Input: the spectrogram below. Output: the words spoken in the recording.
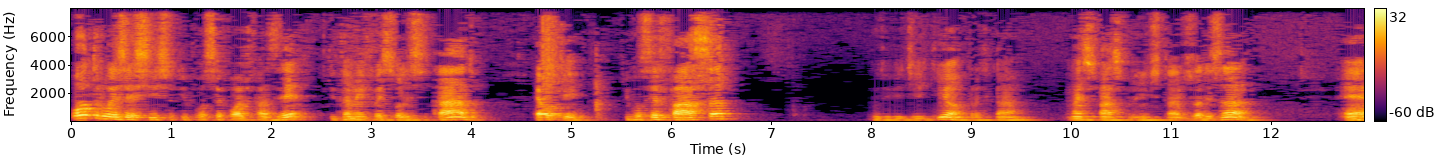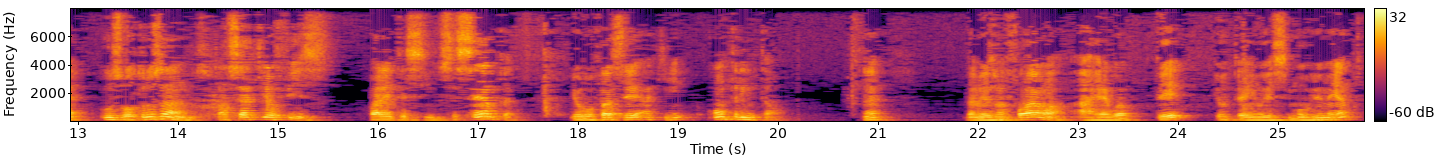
Outro exercício que você pode fazer, que também foi solicitado, é o que? Que você faça, vou dividir aqui, ó, para ficar mais fácil para a gente estar visualizando, é os outros ângulos. Então, se aqui eu fiz 45, 60, eu vou fazer aqui com 30. Né? Da mesma forma, a régua P, eu tenho esse movimento.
